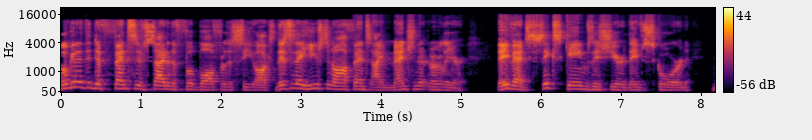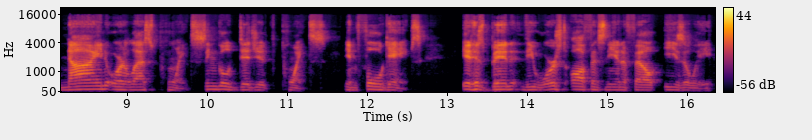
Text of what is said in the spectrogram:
Looking at the defensive side of the football for the Seahawks, this is a Houston offense. I mentioned it earlier. They've had six games this year. They've scored nine or less points, single digit points in full games. It has been the worst offense in the NFL easily.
